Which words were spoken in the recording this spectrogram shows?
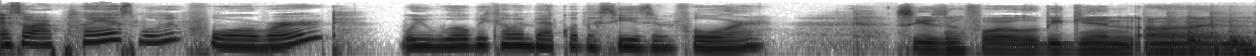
And so, our plans moving forward, we will be coming back with a season four, Season four will begin on.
